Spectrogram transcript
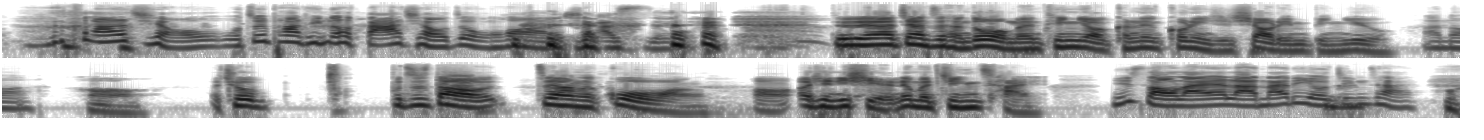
搭桥，我最怕听到搭桥这种话，吓死我。对不对？那这样子很多我们听友可能 calling 是笑脸朋友啊喏哦。就不知道这样的过往哦，而且你写的那么精彩，你少来了啦，哪里有精彩？我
